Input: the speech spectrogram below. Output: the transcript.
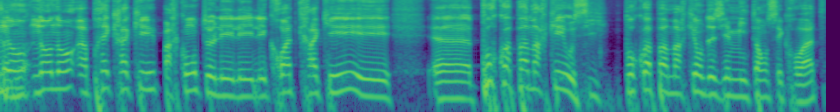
Non, non, non. Après craquer. Par contre, les, les, les Croates craquer et euh, pourquoi pas marquer aussi? Pourquoi pas marquer en deuxième mi-temps ces Croates?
